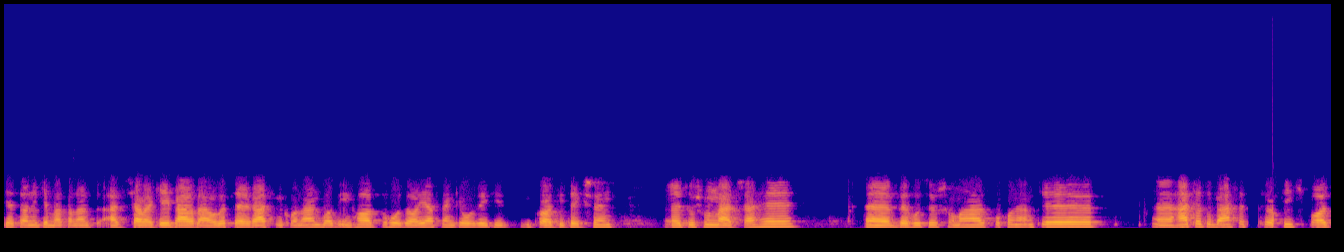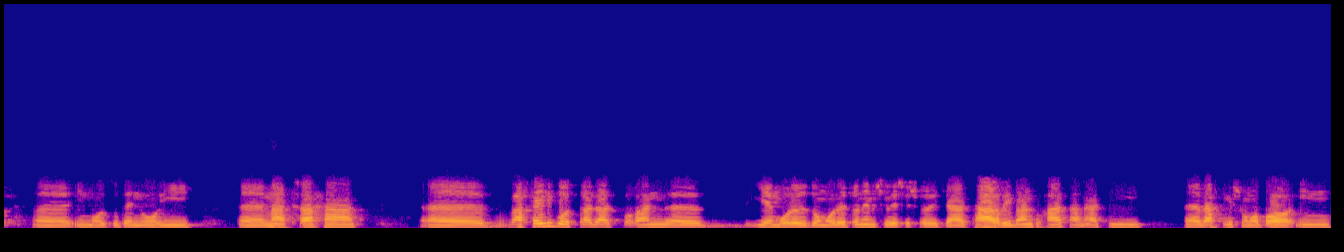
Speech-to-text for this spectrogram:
کسانی که مثلا از شبکه برق در واقع سرقت می‌کنن باز اینها حوزه هایی هستن که حوزه detection توشون مطرحه. به حضور شما عرض بکنم که حتی تو بحث ترافیک باز این موضوع به نوعی مطرح هست. و خیلی گسترده است. واقعا یه مورد دو مورد رو نمیشه بهش اشاره کرد. تقریبا تو هر صنعتی وقتی که شما با این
